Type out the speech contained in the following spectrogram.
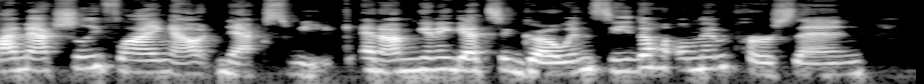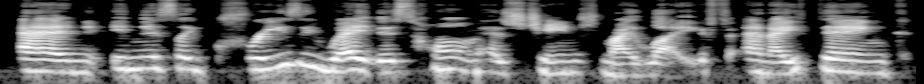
i'm actually flying out next week and i'm gonna get to go and see the home in person and in this like crazy way this home has changed my life and i think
